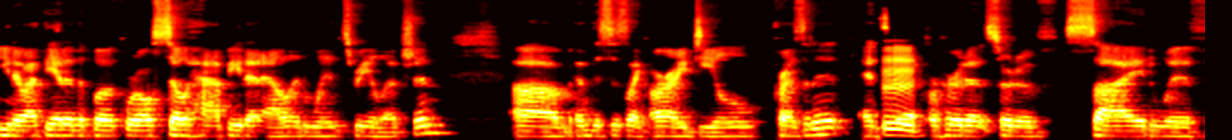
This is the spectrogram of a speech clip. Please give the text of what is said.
you know, at the end of the book, we're all so happy that Ellen wins re-election. Um, and this is like our ideal president. And so mm. for her to sort of side with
